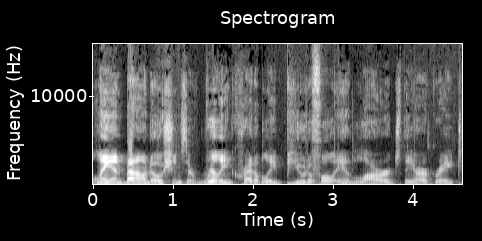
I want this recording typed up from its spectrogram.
land bound oceans. They're really incredibly beautiful and large. They are great.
